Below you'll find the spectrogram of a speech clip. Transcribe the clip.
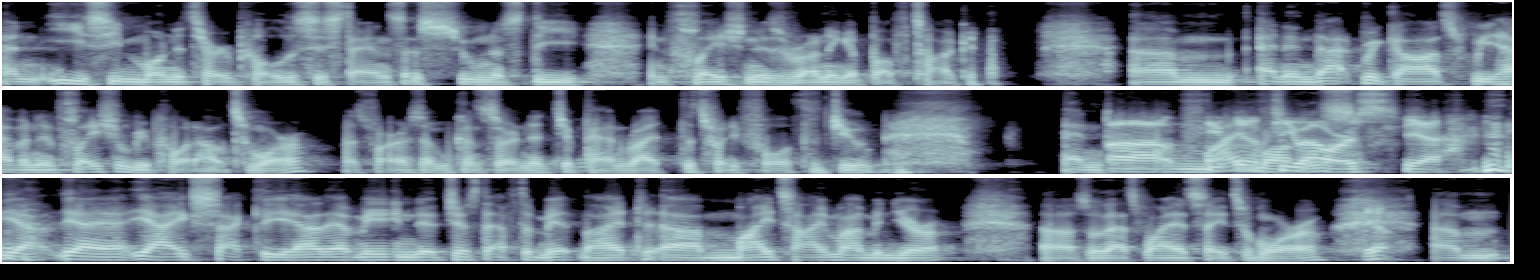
an easy monetary policy stance as soon as the inflation is running above target. Um, and in that regards, we have an inflation report out tomorrow, as far as I'm concerned, in Japan, right, the 24th of June. And uh, few, in a few hours, yeah, yeah, yeah, yeah, exactly. Yeah, I mean, just after midnight, uh, my time, I'm in Europe, uh, so that's why I say tomorrow. Yep. Um,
